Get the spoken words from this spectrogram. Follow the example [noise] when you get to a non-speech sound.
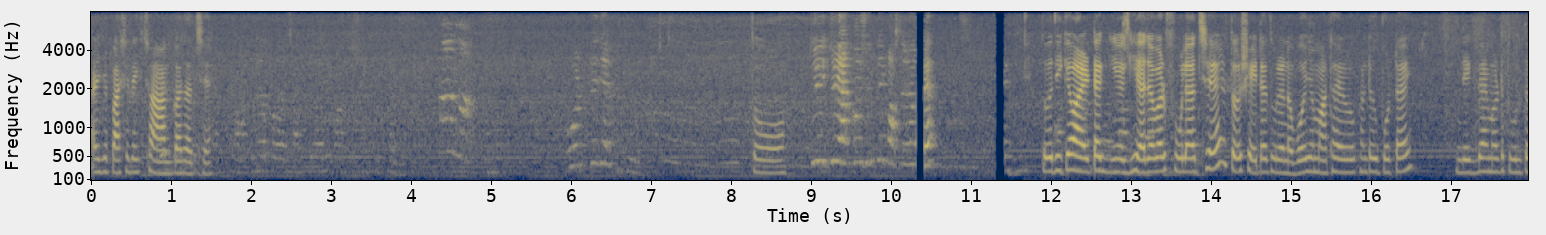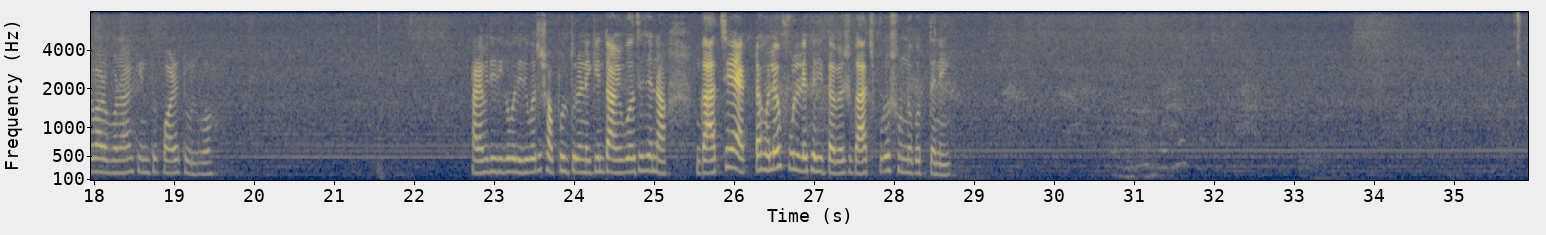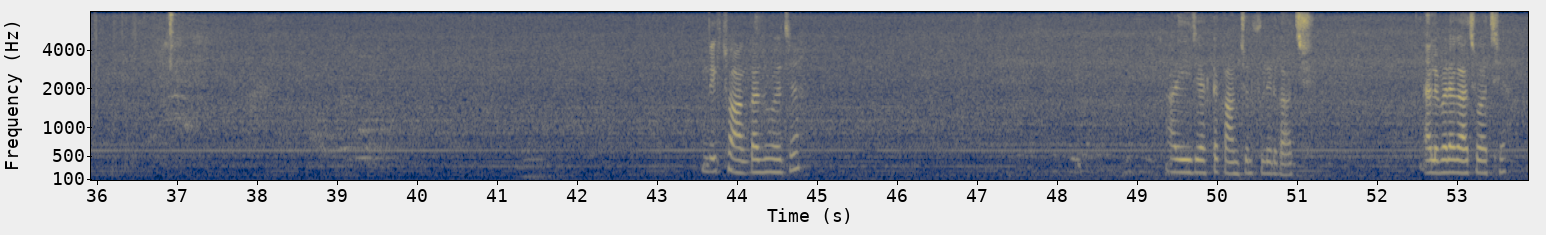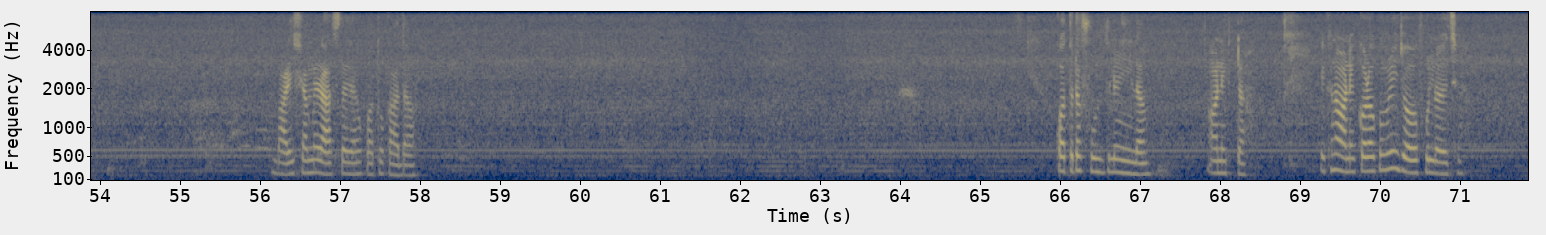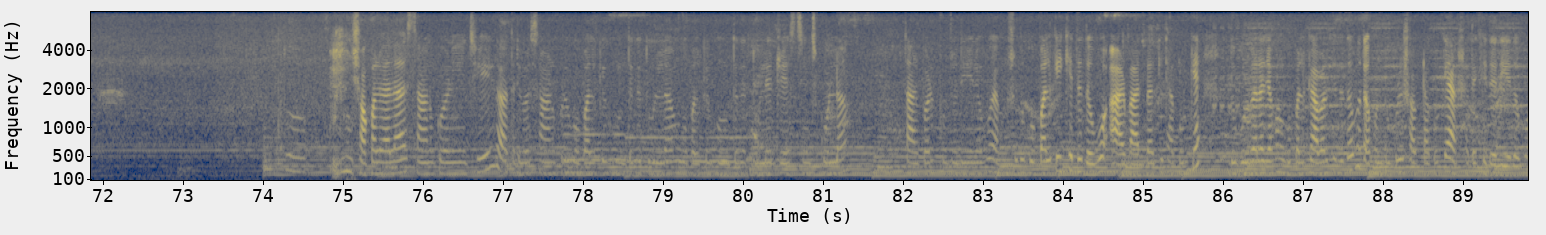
আর এই যে পাশে দেখছ আখ গাছ আছে। তো তো ওদিকেও আরেকটা ঘিয়া যাওয়ার ফুল আছে, তো সেইটা তুলে নেব। ওই যে মাথায় ওখানটা উপরটায়। দেখবে আমি ওটা তুলতে পারব না, কিন্তু পরে তুলবো। আর আমি দিদিকে দিদি বলছে সব ফুল তুলে নেই কিন্তু আমি বলছি যে না, গাছে একটা হলেও ফুল রেখে দিতে হবে, গাছ পুরো শূন্য করতে নেই। দেখছ আগ গাছ হয়েছে। আর এই যে একটা কাঞ্চন ফুলের গাছ। অ্যালোভেরা গাছও আছে। বাড়ির সামনে রাস্তায় দেখো কত কাদা। কতটা ফুল তুলে নিলাম। অনেকটা। এখানে অনেক রকমেরই জবা ফুল রয়েছে। সকালবেলা স্নান করে নিয়েছি, তাড়াতাড়ি করে স্নান করে গোপালকে ঘুম থেকে তুললাম, গোপালকে ঘুম থেকে তুলে ড্রেস চেঞ্জ করলাম, তারপর পুজো দিয়ে নেব এখন শুধু গোপালকেই খেতে দেবো আর বাদ বাকি ঠাকুরকে দুপুরবেলা যখন গোপালকে আবার খেতে দেবো, তখন দুপুরে সব ঠাকুরকে একসাথে খেতে দিয়ে দেবো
